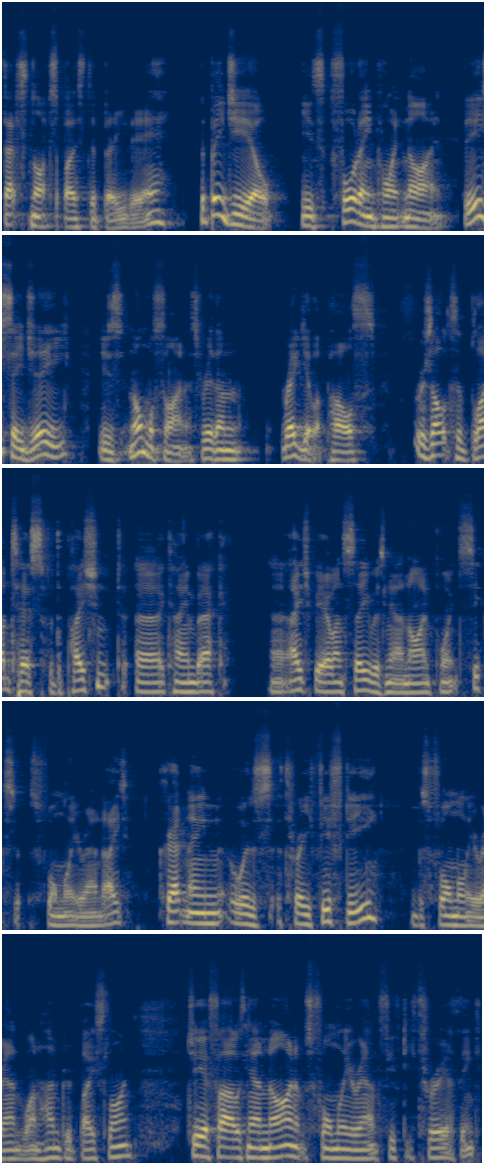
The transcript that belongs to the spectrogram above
that's not supposed to be there. The BGL is 14.9. The ECG is normal sinus rhythm, regular pulse. Results of blood tests for the patient uh, came back uh, HbA1c was now 9.6, it was formerly around 8. Creatinine was 350, it was formerly around 100 baseline. GFR was now 9, it was formerly around 53, I think.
